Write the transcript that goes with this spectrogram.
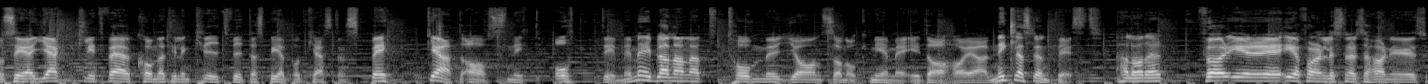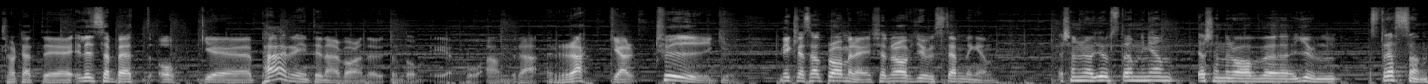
Då säger jag hjärtligt välkomna till den kritvita spelpodcasten Späckat avsnitt 80 med mig bland annat Tommy Jansson och med mig idag har jag Niklas Lundqvist. Hallå där. För er eh, erfarna lyssnare så hör ni såklart att eh, Elisabeth och eh, Per är inte närvarande utan de är på andra rackartyg. Niklas, allt bra med dig? Känner du av julstämningen? Jag känner av julstämningen, jag känner av julstressen,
